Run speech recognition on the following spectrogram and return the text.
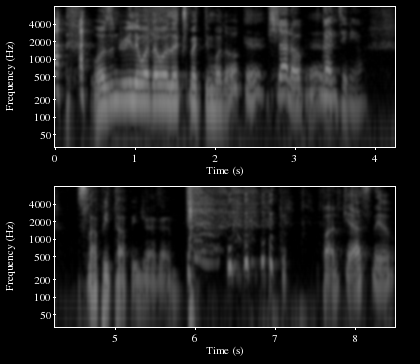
wasn't really what I was expecting, but okay. Shut up. Yeah. Continue. Slappy tappy dragon. Podcast name.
